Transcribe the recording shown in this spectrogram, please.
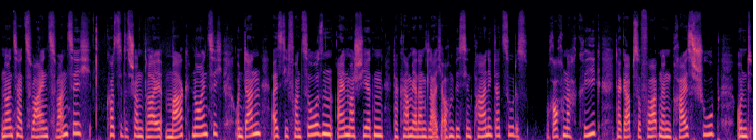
1922 kostet es schon 3 Mark 90 und dann, als die Franzosen einmarschierten, da kam ja dann gleich auch ein bisschen Panik dazu, das roch nach Krieg, da gab es sofort einen Preisschub und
